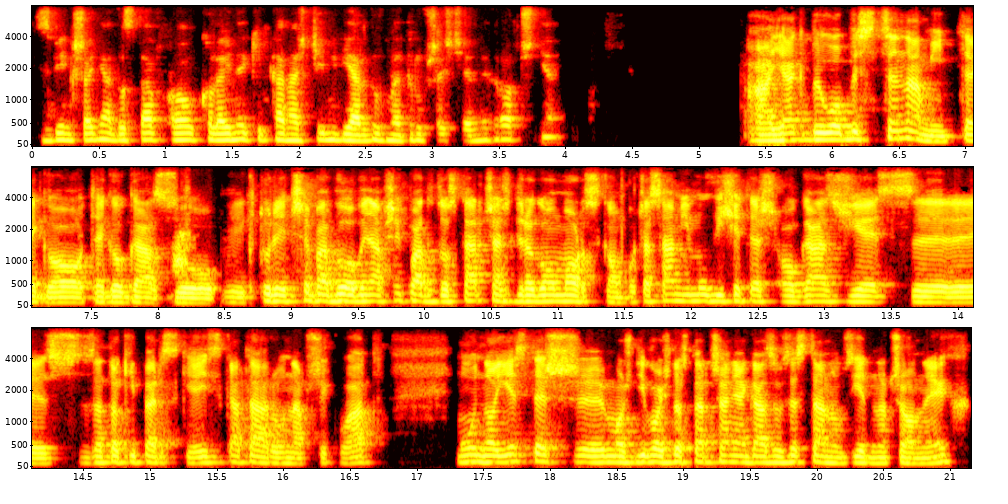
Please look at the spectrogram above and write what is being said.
zwiększenia dostaw o kolejne kilkanaście miliardów metrów sześciennych rocznie. A jak byłoby z cenami tego, tego gazu, który trzeba byłoby na przykład dostarczać drogą morską? Bo czasami mówi się też o gazie z, z Zatoki Perskiej, z Kataru na przykład. No jest też y, możliwość dostarczania gazu ze Stanów Zjednoczonych.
